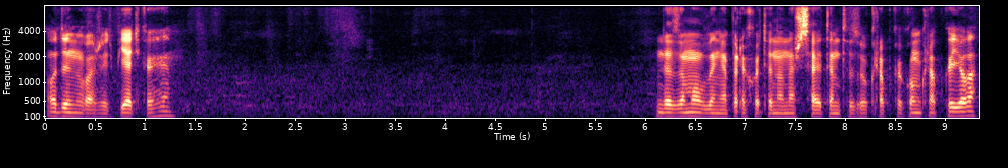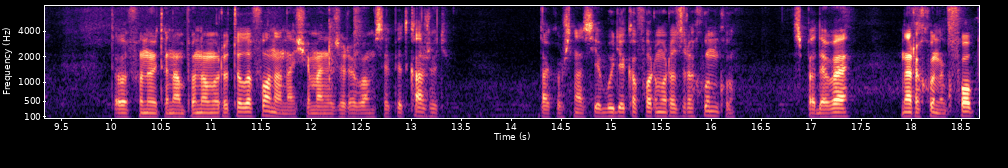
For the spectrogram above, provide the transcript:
Один важить 5 кг. Для замовлення переходьте на наш сайт mtzo.com.ua Телефонуйте нам по номеру телефона, наші менеджери вам все підкажуть. Також у нас є будь-яка форма розрахунку з ПДВ, на рахунок ФОП,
